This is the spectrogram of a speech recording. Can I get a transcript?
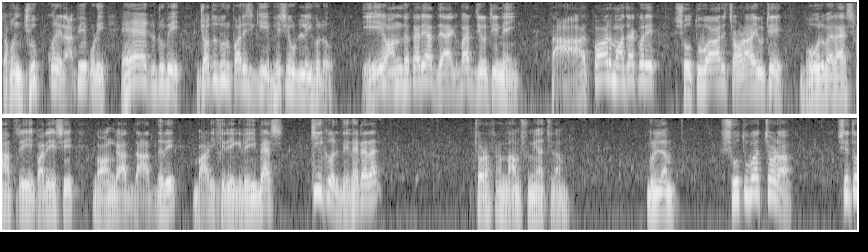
তখন ঝুপ করে লাফিয়ে পড়ে এক ডুবে যতদূর পারিস গিয়ে ভেসে উঠলেই হলো। এ অন্ধকারে আর দেখবার জোটি নেই। তারপর মজা করে সতুয়ার চড়ায় উঠে ভোরবেলায় সাঁতরে এপারে এসে গঙ্গার দাঁত ধরে বাড়ি ফিরে গেলেই ব্যাস। কি করবে ভেটারা? চড়াটার নাম শুনিয়াছিলাম বললাম সতুবার চড়া। সে তো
